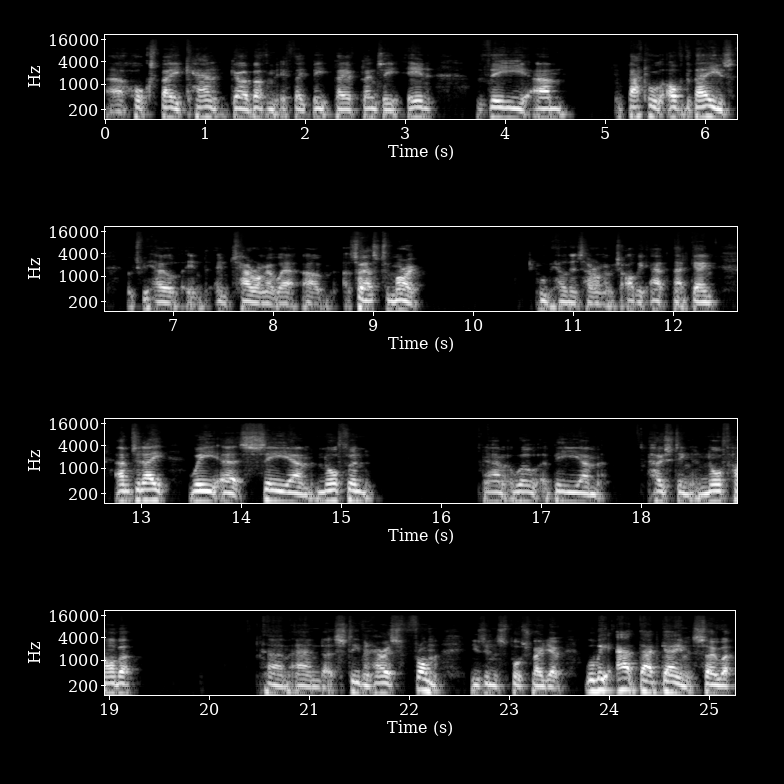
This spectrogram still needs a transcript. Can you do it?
uh, Hawke's Bay can go above them if they beat Bay of Plenty in the um, Battle of the Bays, which we held in, in Tauranga. Where um, sorry, that's tomorrow. Will be held in Tauranga, which I'll be at that game. Um, today we uh, see Northland will be hosting North Harbour. Um, and uh, Stephen Harris from New Zealand Sports Radio will be at that game. So uh,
